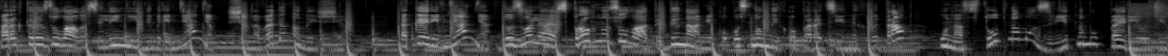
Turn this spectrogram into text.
характеризувалося лінійним рівнянням, що наведено нижче. Таке рівняння дозволяє спрогнозувати динаміку основних операційних витрат у наступному звітному періоді.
